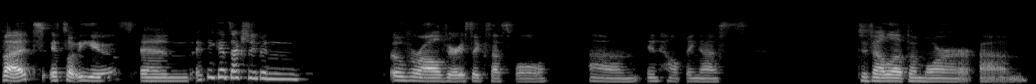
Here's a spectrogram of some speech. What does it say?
but it's what we use, and I think it's actually been overall very successful um, in helping us develop a more um,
